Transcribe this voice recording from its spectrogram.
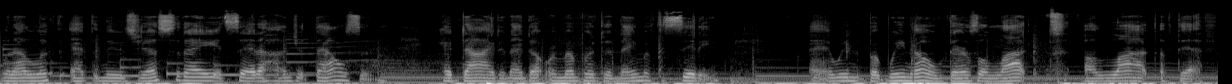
When I looked at the news yesterday, it said 100,000 had died, and I don't remember the name of the city. And we, but we know there's a lot, a lot of death.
